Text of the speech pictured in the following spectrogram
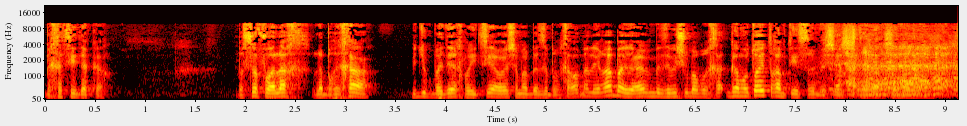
בחצי דקה. בסוף הוא הלך לבריכה, בדיוק בדרך ביציאה, הוא היה שם באיזה בריכה, הוא אומר לי, רבא, היה באיזה מישהו בבריכה, גם אותו התרמתי 26, אתה יודע עכשיו.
